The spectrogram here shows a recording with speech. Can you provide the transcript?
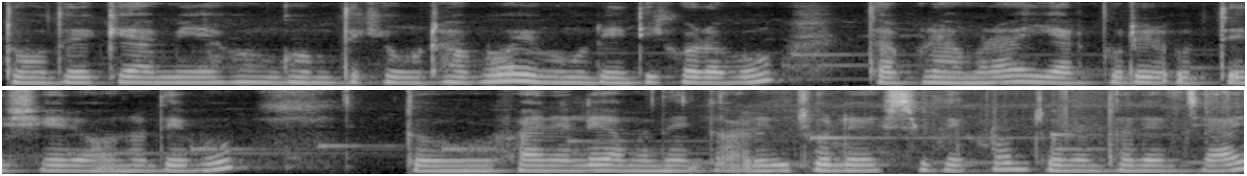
তো ওদেরকে আমি এখন ঘুম থেকে উঠাবো এবং রেডি করাবো। তারপরে আমরা এয়ারপোর্টের উদ্দেশ্যে রওনা দেব। তো ফাইনালি আমাদের গাড়িও চলে এসেছে দেখুন চলুন তাহলে যাই।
